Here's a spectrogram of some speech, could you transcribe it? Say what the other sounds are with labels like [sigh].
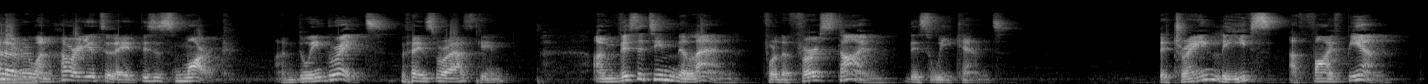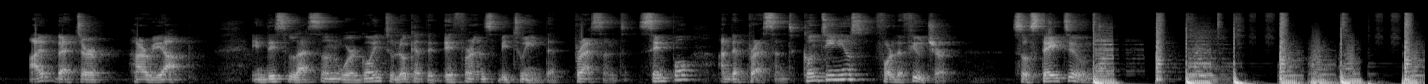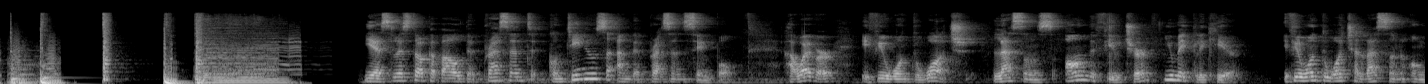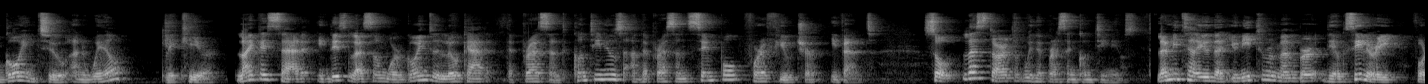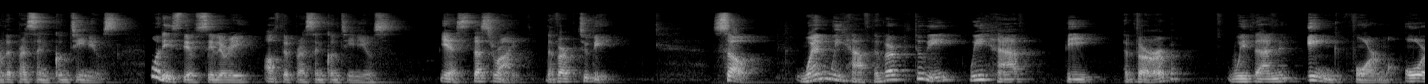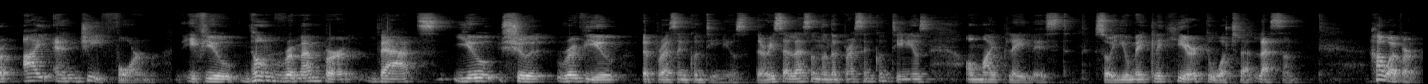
Hello everyone, how are you today? This is Mark. I'm doing great, [laughs] thanks for asking. I'm visiting Milan for the first time this weekend. The train leaves at 5 pm. I'd better hurry up. In this lesson we're going to look at the difference between the present simple and the present continuous for the future. So stay tuned. Yes, let's talk about the present continuous and the present simple. However, if you want to watch lessons on the future, you may click here. If you want to watch a lesson on going to and will, click here. Like I said, in this lesson we're going to look at the present continuous and the present simple for a future event. So let's start with the present continuous. Let me tell you that you need to remember the auxiliary for the present continuous. What is the auxiliary of the present continuous? Yes, that's right, the verb to be. So, when we have the verb to be, we have the verb with an ing form or ing form. If you don't remember that, you should review the present continuous. There is a lesson on the present continuous on my playlist, so you may click here to watch that lesson. However,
